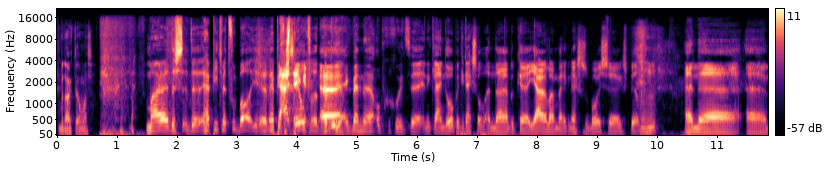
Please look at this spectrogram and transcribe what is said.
Bedankt, Thomas. Maar dus, de, heb je iets met voetbal? Je- Heb je Ja, gespeeld? zeker. Wat, wat doe je? Ik ben eh, opgegroeid eh, in een klein dorp in Knexel. En daar heb ik eh, jarenlang bij de Knexelse Boys eh, gespeeld. Mhm. En eh, ehm,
